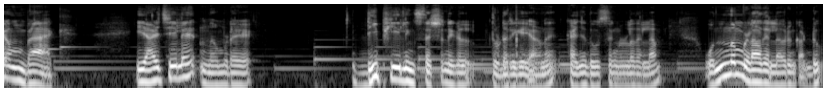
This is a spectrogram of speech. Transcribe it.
വെൽക്കം ബാക്ക് ഈ ആഴ്ചയിലെ നമ്മുടെ ഡീപ്പ് ഹീലിംഗ് സെഷനുകൾ തുടരുകയാണ്. കഴിഞ്ഞ ദിവസങ്ങളിലുള്ളതെല്ലാം ഒന്നും വിടാതെ എല്ലാവരും കണ്ടു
